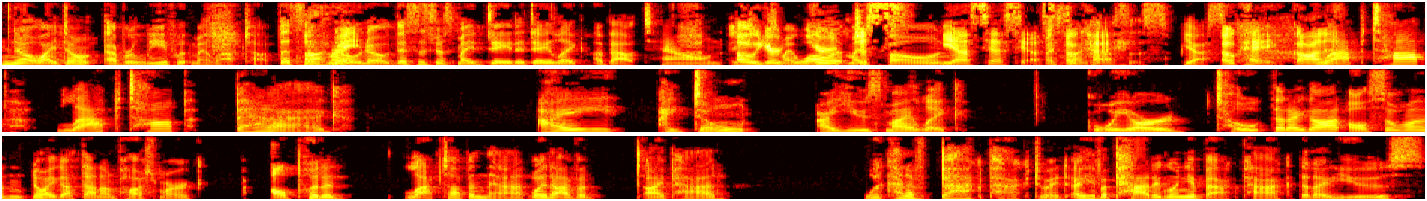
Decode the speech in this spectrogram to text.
No, I don't ever leave with my laptop. That's oh, not oh, right. no, no. This is just my day to day, like about town. I oh, you're my wallet, my just, phone. Yes, yes, yes. My sunglasses. Okay. Yes. Okay, got laptop, it. Laptop, laptop bag. I I don't. I use my like Goyard tote that I got also on. No, I got that on Poshmark. I'll put a laptop in that. Well, I have an iPad. What kind of backpack do I? I have a Patagonia backpack that I use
